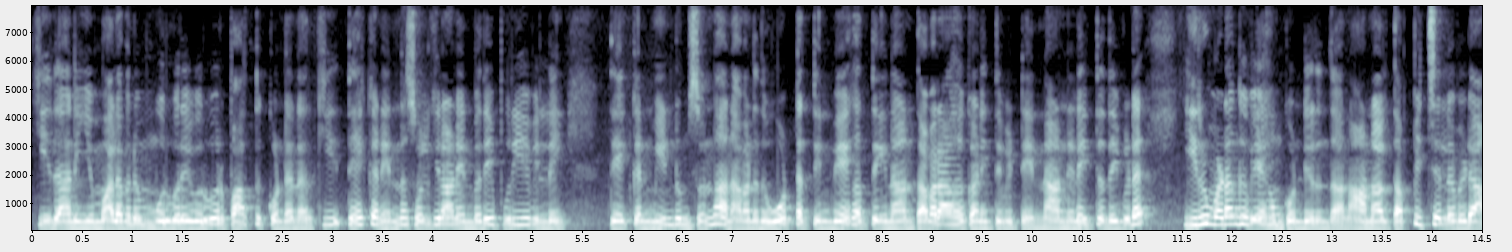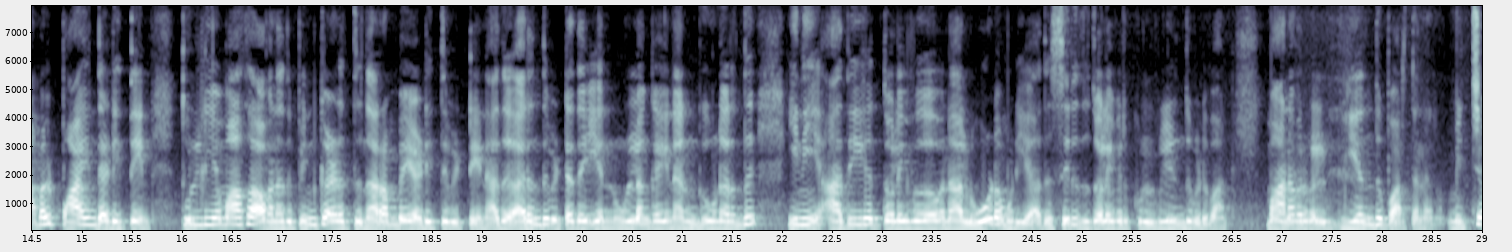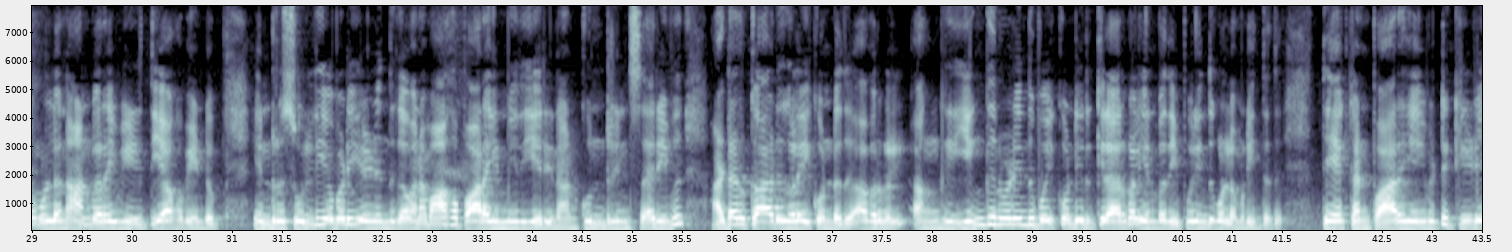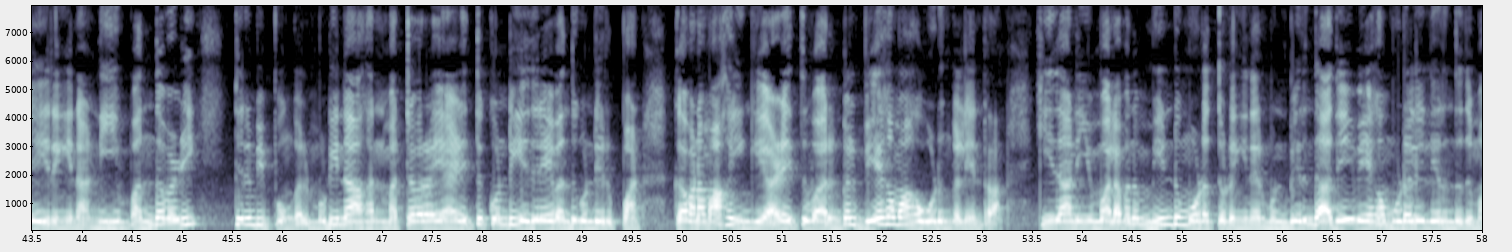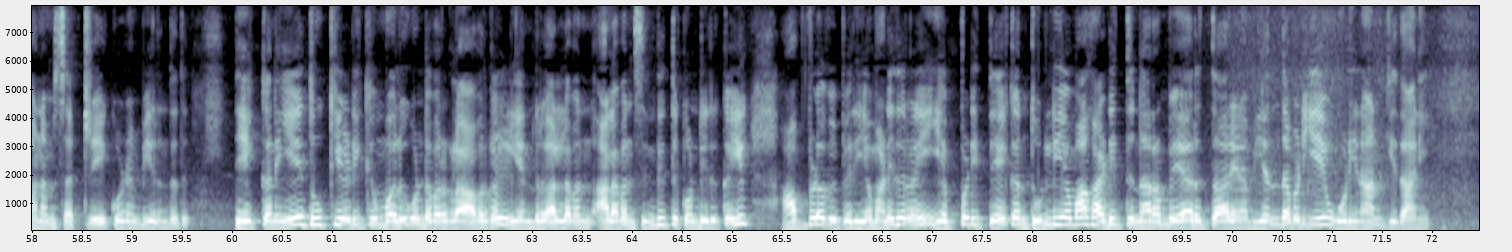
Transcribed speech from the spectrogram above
கீதானியும் அளவனும் ஒருவரை ஒருவர் பார்த்துக் கொண்டனர். தேக்கன் என்ன சொல்கிறான் என்பதே புரியவில்லை. தேக்கன் மீண்டும் சொன்னான் அவனது ஓட்டத்தின் வேகத்தை நான் தவறாகக் கணித்துவிட்டேன். நான் நினைத்ததை விட இருமடங்கு வேகம் கொண்டிருந்தான். ஆனால் தப்பிச் செல்ல விடாமல் பாய்ந்தடித்தேன். துல்லியமாக அவனது பின்கழுத்து நரம்பை அடித்து விட்டேன் அது அறுந்துவிட்டதை என் உள்ளங்கை நன்கு உணர்ந்து இனி அதிக தொலைவு அவனால் ஓட முடியாது. சிறிது தொலைவிற்குள் வீழ்ந்து விடுவான். மாணவர்கள் வியந்து பார்த்தனர். மிச்சமுள்ள நால்வரை வீழ்த்தியாக வேண்டும் என்று சொல்லியபடி எழுந்து கவனமாக பாறையின் மீது ஏறினான். குன்றின் சரிவு அடர் காடுகளைக் கொண்டது. அவர்கள் அங்கு எங்கு நுழைந்து போய்க் கொண்டிருக்கிறார்கள் என்பதை புரிந்து கொள்ள முடிந்தது. தேக்கன் பாறையை விட்டு கீழே இறங்கினான். நீ வந்த வழி திரும்பிப் போங்கள். முடிநாகன் மற்றவர்களை அழைத்து கொண்டு எதிரே வந்து கொண்டிருப்பான். கவனமாக இங்கே அழைத்து வாருங்கள். வேகமாக ஓடுங்கள் என்றான். கீதானியும் அளவனும் மீண்டும் ஓடத் தொடங்கினர். முன்பிருந்த அதே வேகம் உடலில் இருந்தது. மனம் சற்றே குழம்பியிருந்தது. தேக்கனையே தூக்கி அடிக்கும் வலு கொண்டவர்களா அவர்கள் என்று அளவன் சிந்தித்துக் கொண்டிருக்கையில் அவ்வளவு பெரிய மனிதனை எப்படி தேக்கன் துல்லியமாக அடித்து நரம்பை அறுத்தார் என வியந்தபடியே ஓடினான் கிதானி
